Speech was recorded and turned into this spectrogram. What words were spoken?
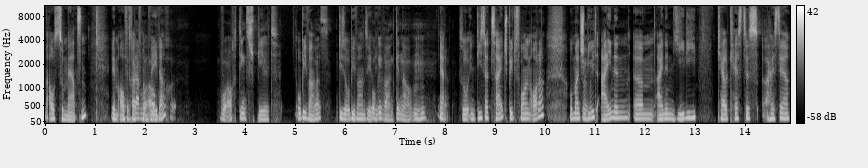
auszumerzen im ist Auftrag da, von Vader. auch, wo auch Dings spielt. Obi-Wan, Was? diese Obi-Wan-Serie. Obi-Wan, genau. Mhm. Ja, so in dieser Zeit spielt Fallen Order und man spielt einen, ähm, einen Jedi, Cal Kestis heißt er,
